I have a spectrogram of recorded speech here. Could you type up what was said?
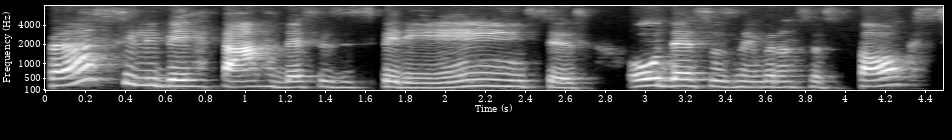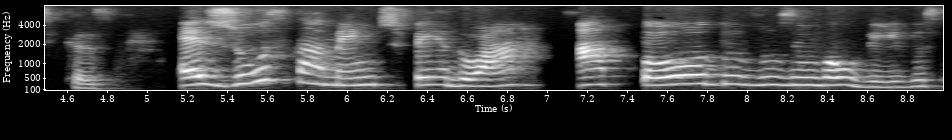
para se libertar dessas experiências ou dessas lembranças tóxicas é justamente perdoar a todos os envolvidos,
